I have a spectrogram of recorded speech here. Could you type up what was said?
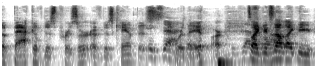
the back of this preserve of this campus Exactly. where they are. It's like it's not like you. you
